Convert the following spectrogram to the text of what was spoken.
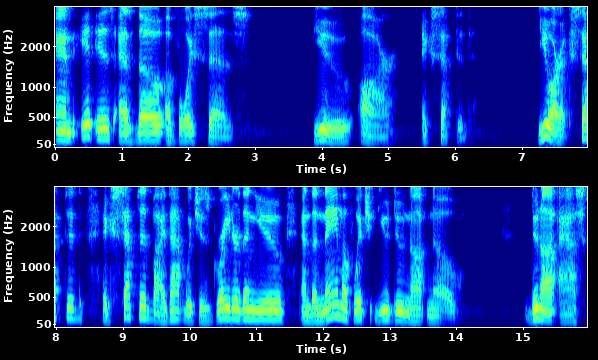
and it is as though a voice says, you are accepted. You are accepted, accepted by that which is greater than you, and the name of which you do not know. Do not ask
